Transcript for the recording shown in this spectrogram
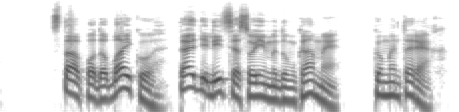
став подобайку та діліться своїми думками в коментарях.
